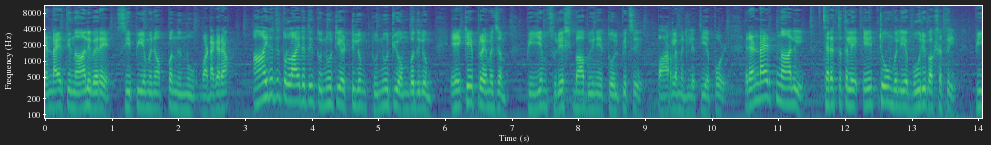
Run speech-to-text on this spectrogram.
രണ്ടായിരത്തി നാല് വരെ സി പി എമ്മിനൊപ്പം നിന്നു വടകര. ആയിരത്തി തൊള്ളായിരത്തി തൊണ്ണൂറ്റി എട്ടിലും തൊണ്ണൂറ്റി ഒമ്പതിലും A K Premajam P M Suresh ബാബുവിനെ തോൽപ്പിച്ച് പാർലമെന്റിലെത്തിയപ്പോൾ രണ്ടായിരത്തി നാലിൽ ചരിത്രത്തിലെ ഏറ്റവും വലിയ ഭൂരിപക്ഷത്തിൽ പി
